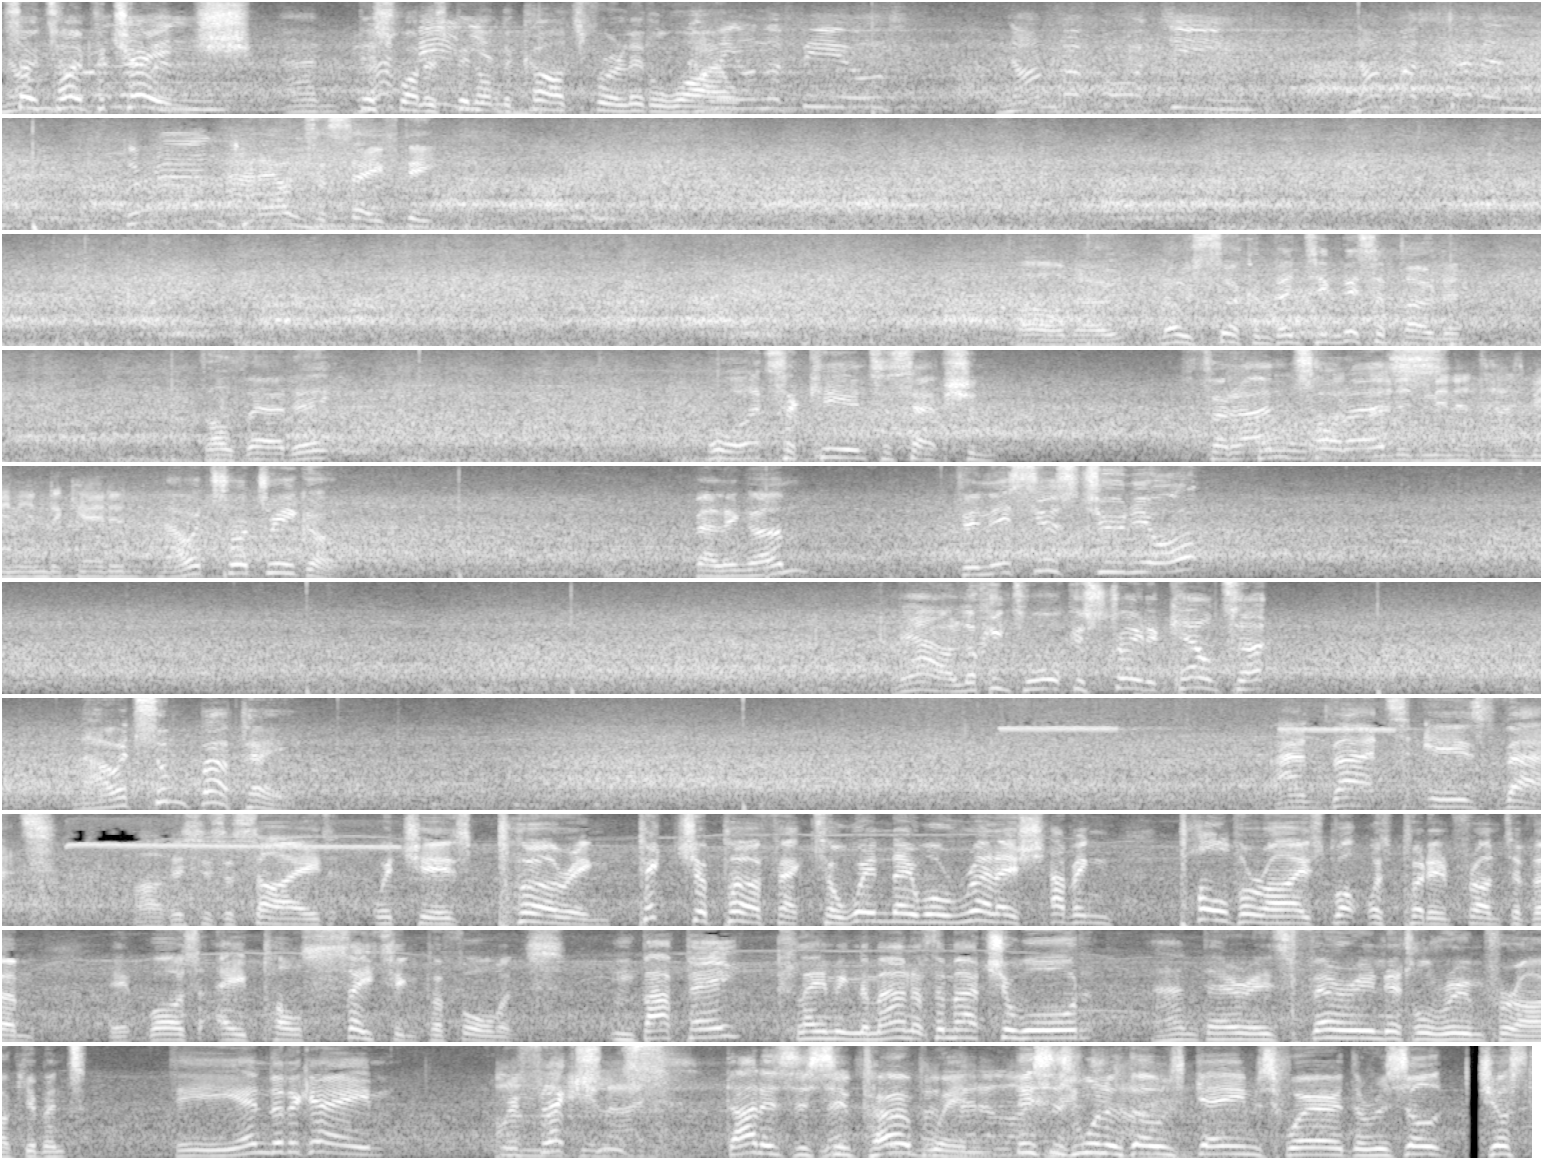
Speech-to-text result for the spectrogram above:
So number time for 11, change, and this one has been on the cards for a little Coming while. on the field. Number 14. Number 7. Duran. And out to safety. Oh no, no circumventing this opponent. Valverde. Oh, that's a key interception. Ferran oh, Added Torres. minute has been indicated. Now it's Rodrygo. Bellingham. Vinicius Junior. Now looking to orchestrate a counter. Now it's Mbappe. And that is that. Ah, this is a side which is purring, picture perfect to win. They will relish having pulverised what was put in front of them. It was a pulsating performance. Mbappe claiming the Man of the Match award, and there is very little room for argument. The end of the game. Reflections? lads. That is a superb win. This is one of those games where the result justifies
